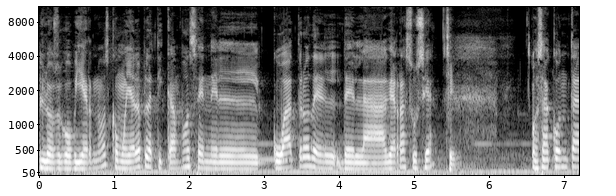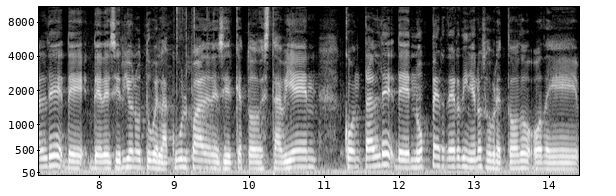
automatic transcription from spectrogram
los gobiernos? Como ya lo platicamos en el 4 del- de la Guerra Sucia. Sí. o sea, con tal de, de, decir yo no tuve la culpa, de decir que todo está bien, con tal de, de, no perder dinero sobre todo o de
